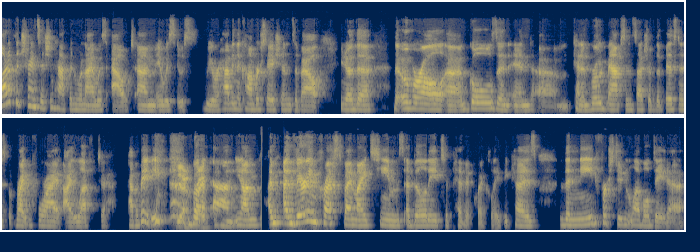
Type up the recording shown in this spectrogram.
lot of the transition happened when I was out. Um, it was it was we were having the conversations about you know the the overall uh, goals and and um, kind of roadmaps and such of the business, but right before I, I left to have a baby. yeah but right. um, you know I'm, I'm i'm very impressed by my team's ability to pivot quickly because the need for student level data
